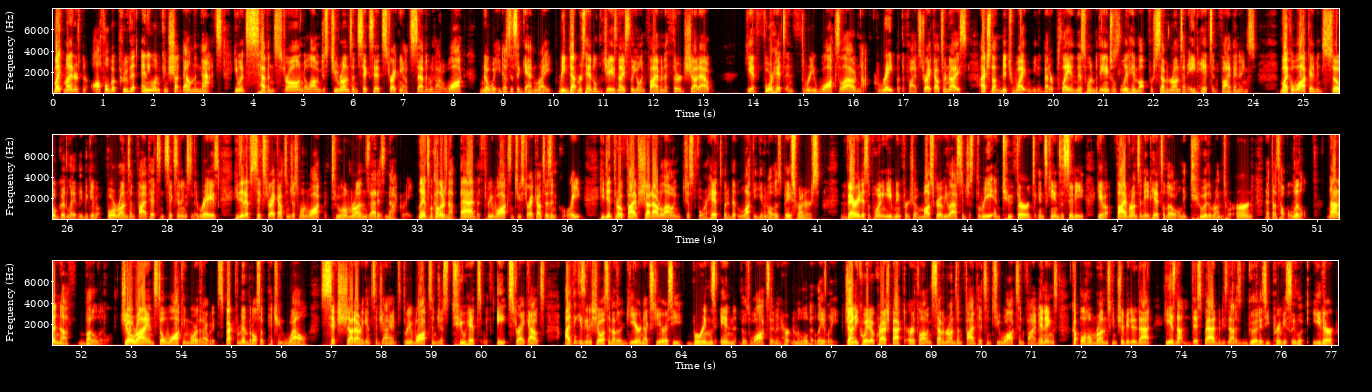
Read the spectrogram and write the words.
Mike Minor's been awful, but proved that anyone can shut down the Nats. He went seven strong, allowing just two runs and six hits, striking out seven without a walk. No way he does this again, right? Reid Detmers handled the Jays nicely, going five and a third shutout. He had four hits and three walks allowed. Not great, but the five strikeouts are nice. I actually thought Mitch White would be the better play in this one, but the Angels lit him up for seven runs on eight hits in five innings. Michael Wacha had been so good lately, but gave up four runs on five hits and six innings to the Rays. He did have six strikeouts and just one walk, but two home runs, that is not great. Lance McCullers not bad, but three walks and two strikeouts isn't great. He did throw five shutout, allowing just four hits, but a bit lucky given all those base runners. Very disappointing evening for Joe Musgrove. He lasted just three and two thirds against Kansas City. Gave up five runs and eight hits, although only two of the runs were earned. That does help a little. Not enough, but a little. Joe Ryan still walking more than I would expect from him, but also pitching well. Six shutout against the Giants, three walks and just two hits with eight strikeouts. I think he's going to show us another gear next year as he brings in those walks that have been hurting him a little bit lately. Johnny Cueto crashed back to earth, allowing seven runs on five hits and two walks in five innings. A couple of home runs contributed to that. He is not this bad, but he's not as good as he previously looked either.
